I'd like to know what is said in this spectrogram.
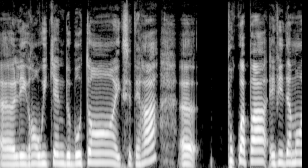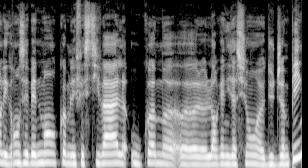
euh, les grands week-ends de beau temps, etc. Euh, pourquoi pas, évidemment, les grands événements comme les festivals ou comme l'organisation du jumping,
